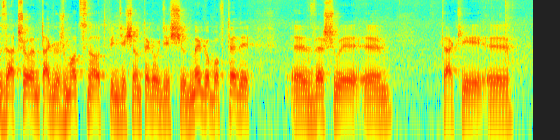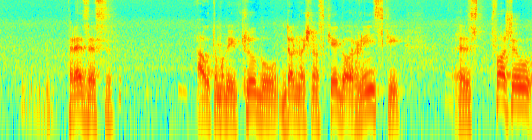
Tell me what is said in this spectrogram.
Zacząłem tak już mocno od 57, bo wtedy e, weszły e, taki e, prezes automobil klubu dolnośląskiego, Orliński, stworzył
